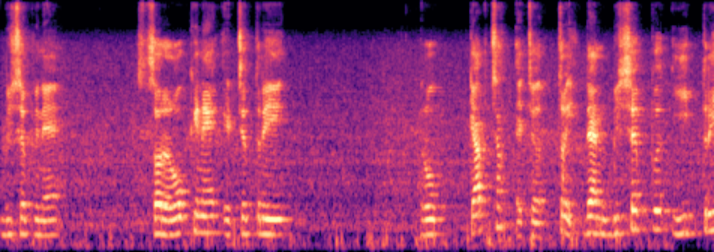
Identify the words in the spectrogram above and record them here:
ബിഷപ്പിനെ സോറി റോക്കിനെ H three rook capture H three then bishop E three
